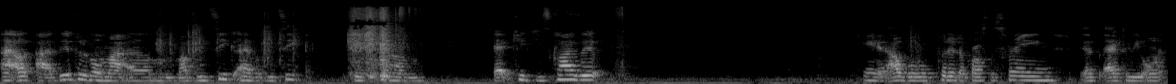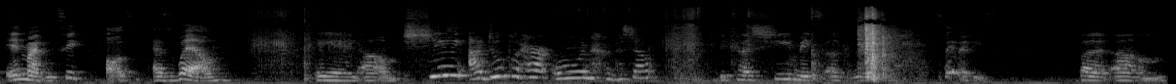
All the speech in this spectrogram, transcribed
I, I did put it on my um, my boutique. I have a boutique um, at Kiki's Closet. And I will put it across the screen. It's actually on in my boutique as, as well. And um, she, I do put her on the shelf because she makes a great statement piece. but um,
